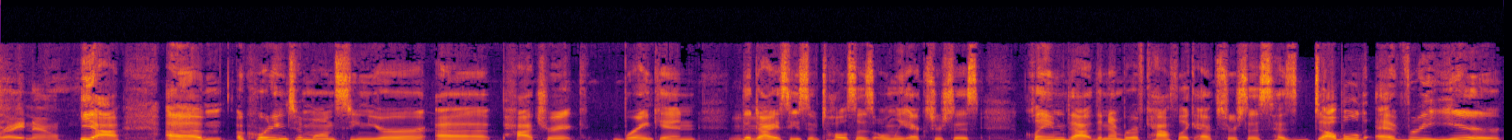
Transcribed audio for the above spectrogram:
right now. yeah. Um, according to Monsignor uh, Patrick Brankin, the Diocese of Tulsa's only exorcist, claimed that the number of Catholic exorcists has doubled every year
